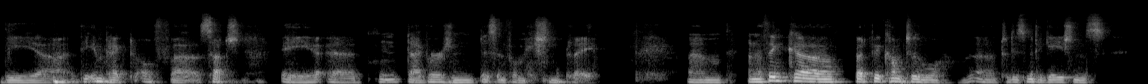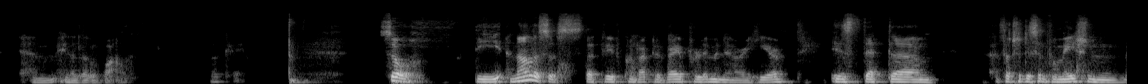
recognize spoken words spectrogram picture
the, uh, the impact of uh, such a, a, diversion disinformation play. Um, and I think, uh, but we come to, uh, to these mitigations um, in a little while. Okay. So the analysis that we've conducted very preliminary here is that um, such a disinformation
